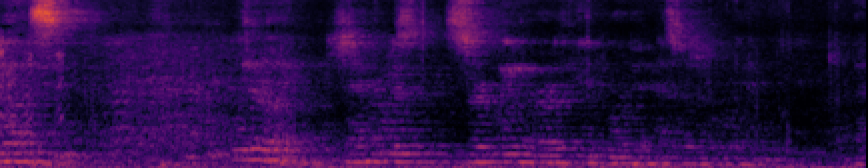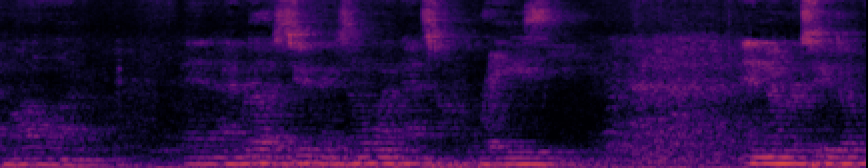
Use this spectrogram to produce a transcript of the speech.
Yes. Literally, Shepard was circling the Earth in orbit as was recording that monologue. And I realized two things. Number one, that's crazy. And number two, don't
